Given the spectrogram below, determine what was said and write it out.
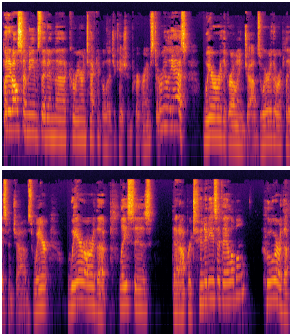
But it also means that in the career and technical education programs, to really ask where are the growing jobs? Where are the replacement jobs? Where where are the places that opportunities available? Who are the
